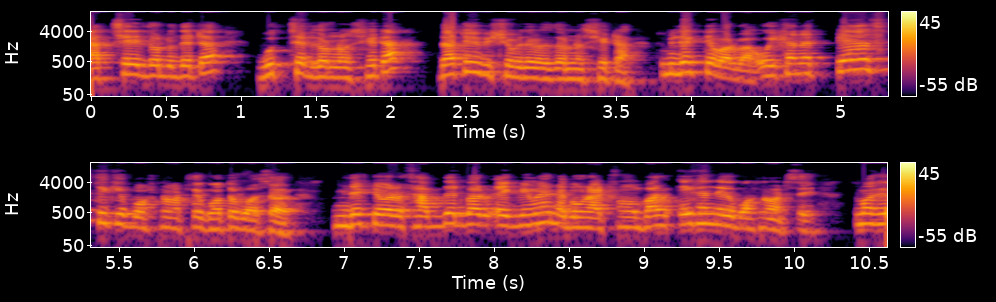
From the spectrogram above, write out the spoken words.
রাজশাহীর জন্য যেটা, গুচ্ছের জন্য সেটা, জাতীয় বিশ্ববিদ্যালয়ের জন্য সেটা। তুমি দেখতে পারবা, ওইখানে টেন্স থেকে প্রশ্ন আসছে গত বছর। তুমি দেখতে পারো সাবজেক্ট বার এগ্রিমেন্ট এবং রাইট ফর্ম বার এখান থেকে প্রশ্ন আসছে। তোমাকে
